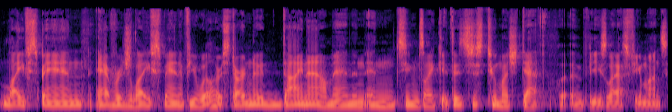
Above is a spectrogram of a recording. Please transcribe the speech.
lifespan average lifespan if you will are starting to die now man. And and seems like it, it's just too much death these last few months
